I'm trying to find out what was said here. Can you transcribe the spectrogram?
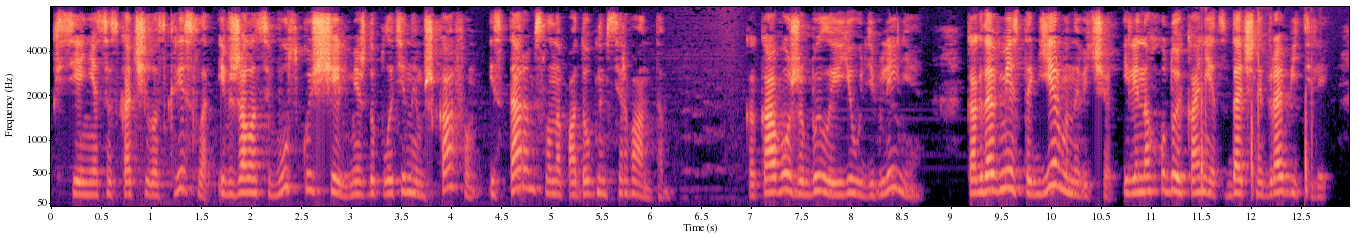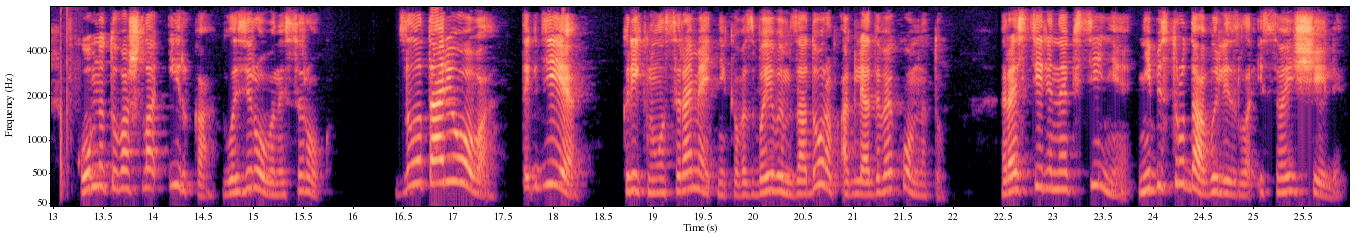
Ксения соскочила с кресла и вжалась в узкую щель между платяным шкафом и старым слоноподобным сервантом. Каково же было ее удивление, когда вместо Германовича или на худой конец дачных грабителей в комнату вошла Ирка, глазированный сырок. «Золотарева, ты где?» — крикнула Сыромятникова с боевым задором, оглядывая комнату. Растерянная Ксения не без труда вылезла из своей щели.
